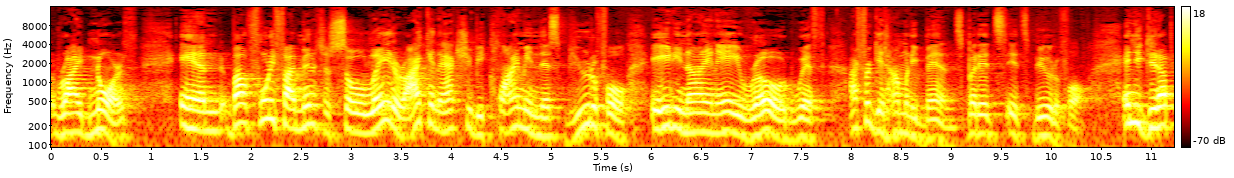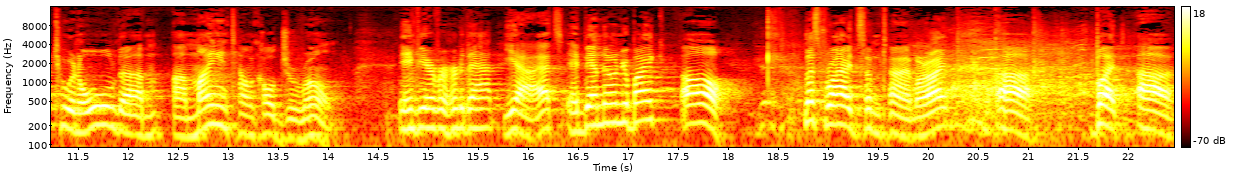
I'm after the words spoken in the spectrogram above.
ride north, and about 45 minutes or so later, I can actually be climbing this beautiful 89A road with, I forget how many bends, but it's, it's beautiful. And you get up to an old um, uh, mining town called Jerome. Any of you ever heard of that? Yeah, that's, have you been there on your bike? Oh, let's ride sometime, all right? Uh, but uh,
